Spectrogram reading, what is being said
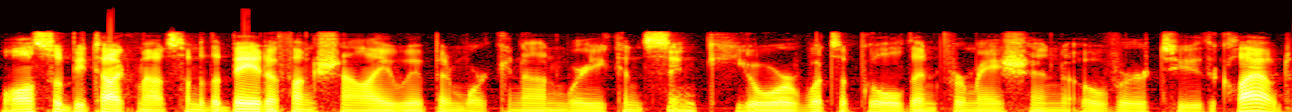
We'll also be talking about some of the beta functionality we've been working on where you can sync your WhatsUp Gold information over to the cloud.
